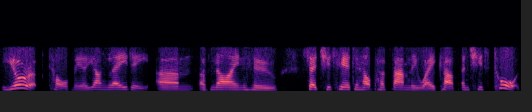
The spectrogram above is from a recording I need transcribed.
Europe told me, a young lady um, of nine who said she's here to help her family wake up, and she's taught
